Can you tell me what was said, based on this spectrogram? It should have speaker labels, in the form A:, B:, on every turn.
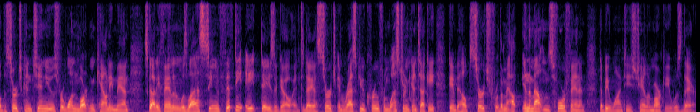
A: While the search continues for one Martin County man, Scotty Fannin was last seen 58 days ago, and today a search and rescue crew from western Kentucky came to help search for the in the mountains for Fannin. WYMT's Chandler Markey was there.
